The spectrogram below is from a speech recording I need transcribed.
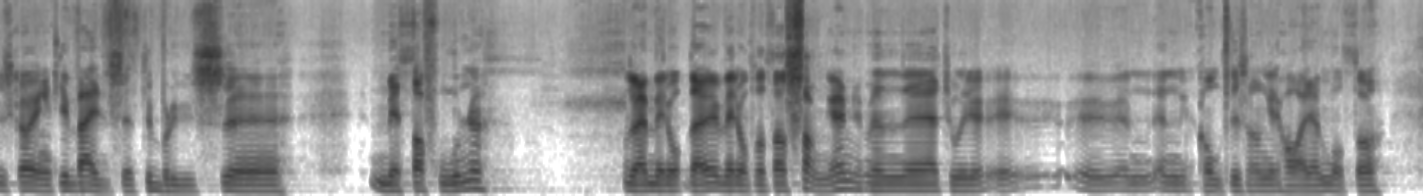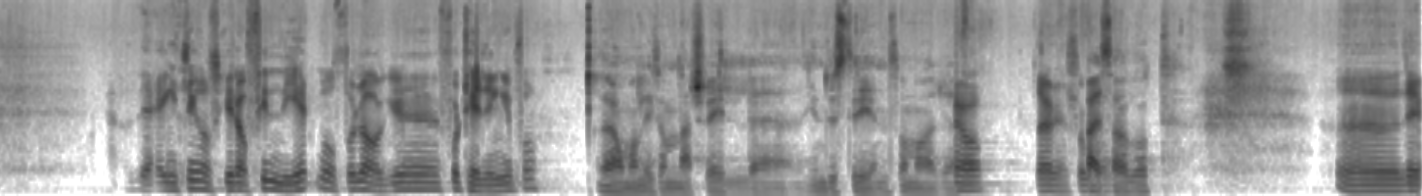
du skal egentlig verdsette blues-metaforene. du er mer, opp, er mer opptatt av sangeren, men eh, jeg tror eh, eh, en, en countrysanger har en måte å Det er egentlig en ganske raffinert måte å lage fortellinger på. Det har man liksom Nashville-industrien som har Ja, det det som peisa godt. Eh, Det,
